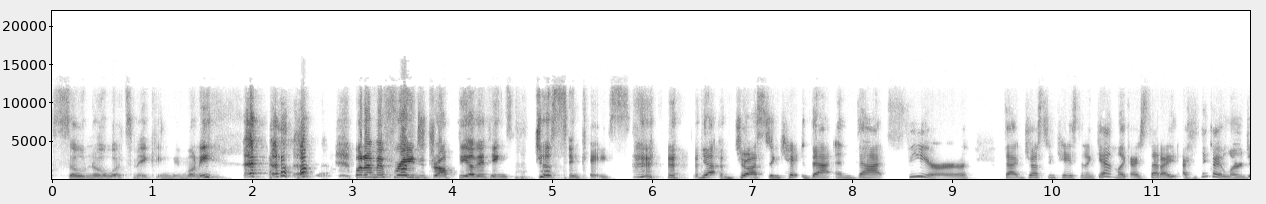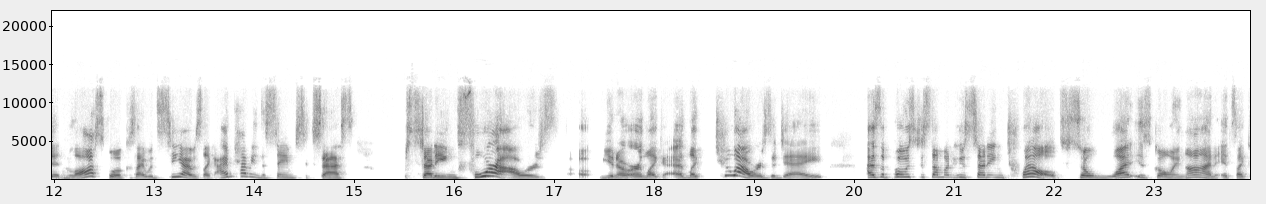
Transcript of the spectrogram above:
so know what's making me money. but I'm afraid to drop the other things just in case. yeah, just in case that and that fear that just in case. And again, like I said, I, I think I learned it in law school because I would see, I was like, I'm having the same success studying four hours, uh, you know, or like uh, like two hours a day as opposed to someone who's studying 12. So, what is going on? It's like,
